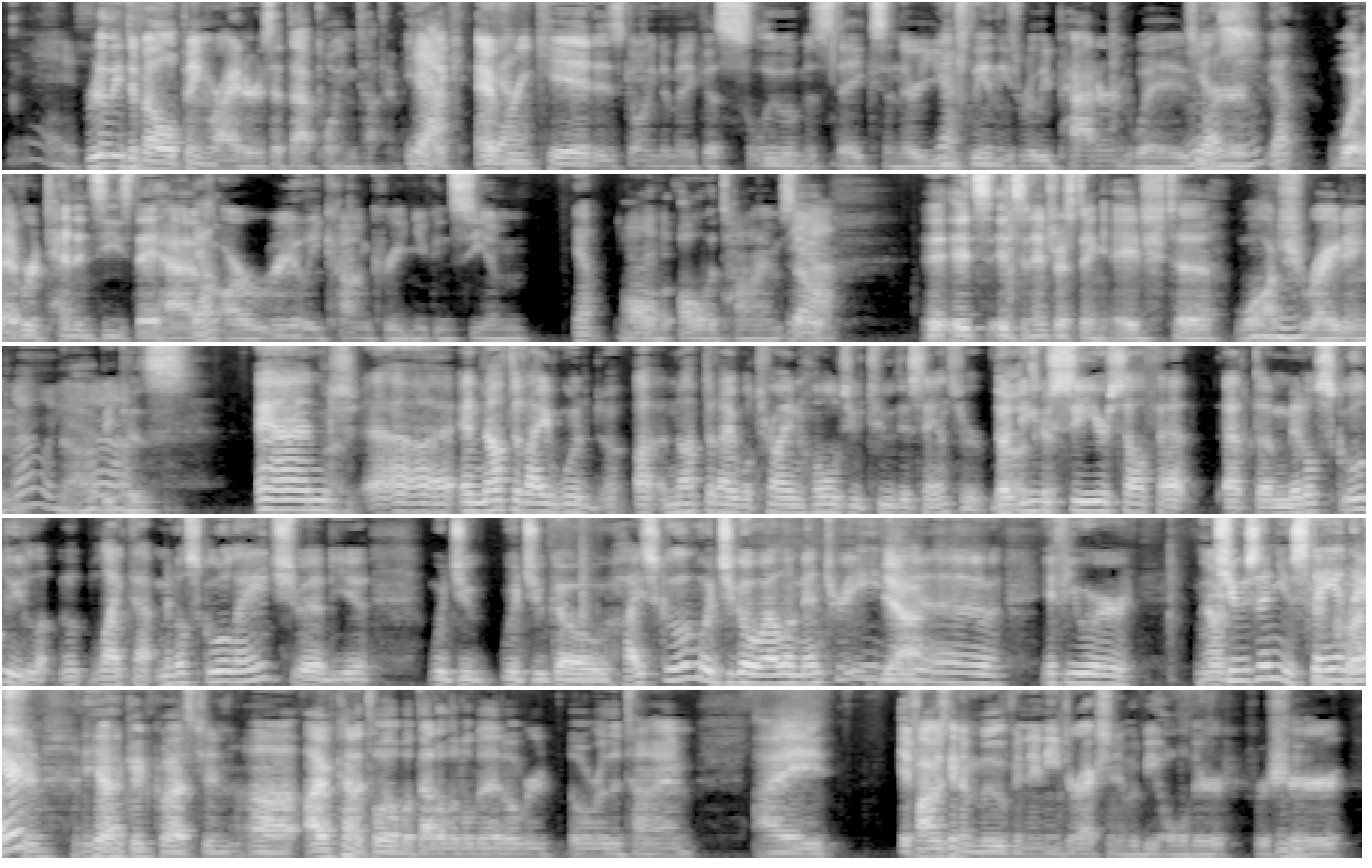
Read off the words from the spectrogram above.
Really developing writers at that point in time. Yeah. Like every Yeah. kid is going to make a slew of mistakes and they're Yeah. usually in these really patterned ways Yes. where. Yeah. whatever tendencies they have Yeah. are really concrete and you can see them Yeah. all Nice. all the time. So Yeah. it, it's it's an interesting age to watch Mhm. writing Oh, uh, yeah. because And uh, and not that I would uh, not that I will try and hold you to this answer, No, but do you good. see yourself at at the middle school? Do you l- like that middle school age? Uh, do you would you would you go high school? Would you go elementary? Yeah. Uh, if you were choosing, you stay in good there. question. Yeah, good question. Uh, I've kind of toiled with that a little bit over over the time. I, if I was going to move in any direction, it would be older for Mhm. sure.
